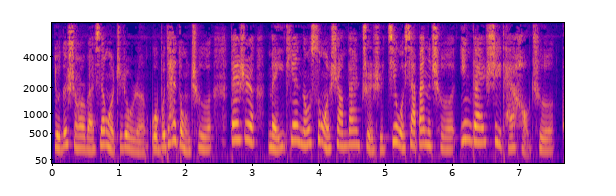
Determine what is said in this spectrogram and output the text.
有的时候吧，像我这种人，我不太懂车，但是每一天能送我上班、准时接我下班的车，应该是一台好车。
